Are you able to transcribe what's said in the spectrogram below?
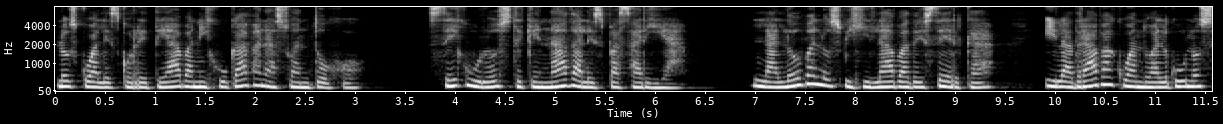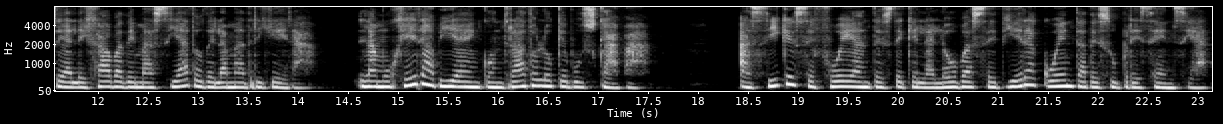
los cuales correteaban y jugaban a su antojo, seguros de que nada les pasaría. La loba los vigilaba de cerca y ladraba cuando alguno se alejaba demasiado de la madriguera. La mujer había encontrado lo que buscaba, así que se fue antes de que la loba se diera cuenta de su presencia.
